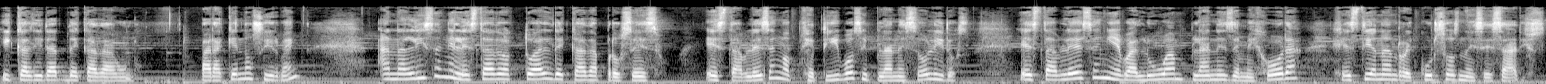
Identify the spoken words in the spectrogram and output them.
y calidad de cada uno. ¿Para qué nos sirven? Analizan el estado actual de cada proceso, establecen objetivos y planes sólidos, establecen y evalúan planes de mejora, gestionan recursos necesarios,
